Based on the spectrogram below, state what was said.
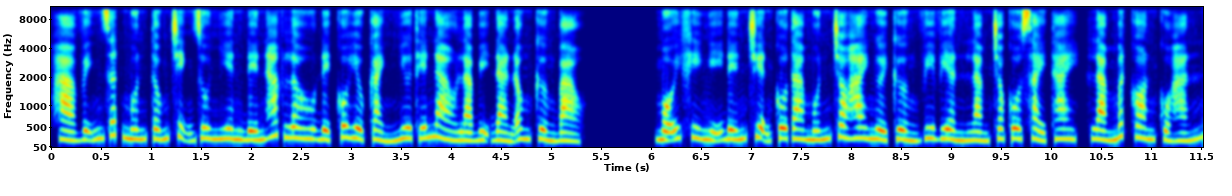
Hà Vĩnh rất muốn Tống Trịnh Du Nhiên đến Hắc Lâu để cô hiểu cảnh như thế nào là bị đàn ông cường bảo. Mỗi khi nghĩ đến chuyện cô ta muốn cho hai người cường Vivian làm cho cô sảy thai, làm mất con của hắn.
